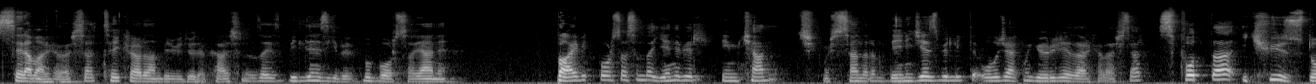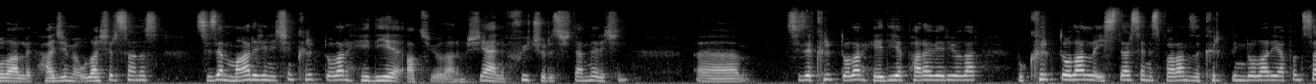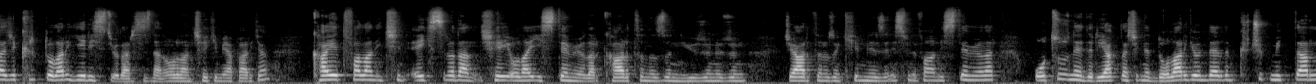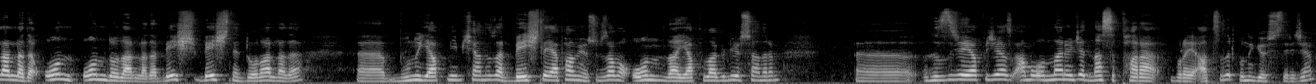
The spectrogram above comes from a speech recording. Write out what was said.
Selam arkadaşlar. Tekrardan bir videoyla karşınızdayız. Bildiğiniz gibi bu borsa yani Bybit borsasında yeni bir imkan çıkmış sanırım. Deneyeceğiz birlikte olacak mı göreceğiz arkadaşlar. Spot'ta 200 dolarlık hacime ulaşırsanız size margin için 40 dolar hediye atıyorlarmış. Yani future işlemler için size 40 dolar hediye para veriyorlar. Bu 40 dolarla isterseniz paranızı 40 bin dolar yapın. Sadece 40 dolar geri istiyorlar sizden oradan çekim yaparken. Kayıt falan için ekstradan şey onayı istemiyorlar. Kartınızın, yüzünüzün, cartınızın, kimliğinizin ismini falan istemiyorlar. 30 nedir? Yaklaşık ne dolar gönderdim. Küçük miktarlarla da 10 10 dolarla da 5 5 ne dolarla da e, bunu yapma imkanınız var. 5 ile yapamıyorsunuz ama 10 da yapılabiliyor sanırım. Ee, hızlıca yapacağız ama ondan önce nasıl para buraya atılır bunu göstereceğim.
